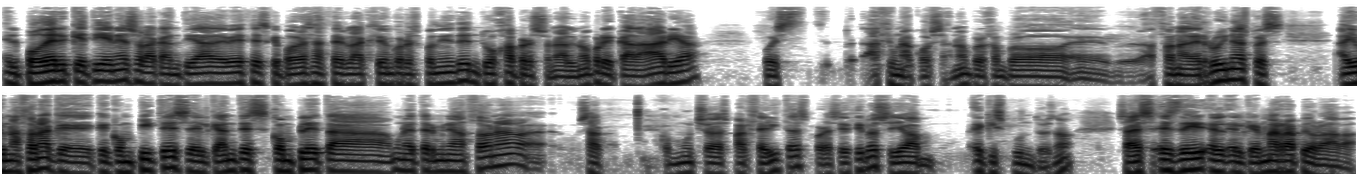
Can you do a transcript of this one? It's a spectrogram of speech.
el poder que tienes o la cantidad de veces que podrás hacer la acción correspondiente en tu hoja personal, ¿no? Porque cada área, pues, hace una cosa, ¿no? Por ejemplo, eh, la zona de ruinas, pues hay una zona que, compites, el que antes completa una determinada zona, o sea, con muchas parcelitas, por así decirlo, se lleva X puntos, ¿no? O sea, es, es de el, el, que más rápido lo haga.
